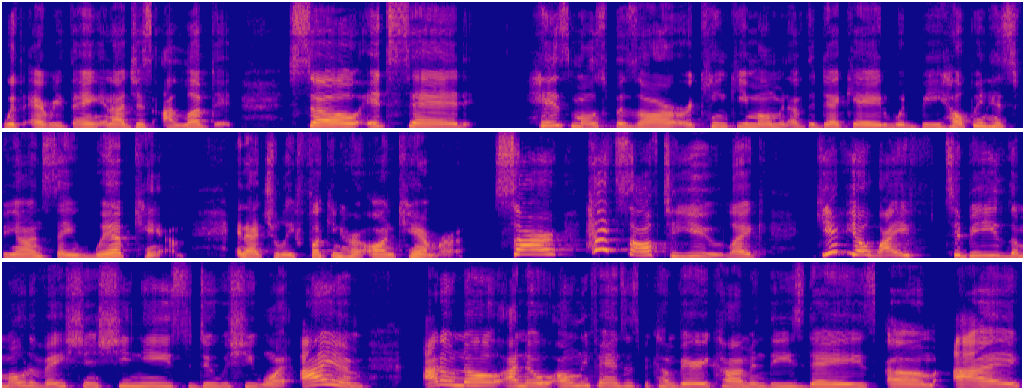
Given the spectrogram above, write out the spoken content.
with everything. And I just, I loved it. So it said his most bizarre or kinky moment of the decade would be helping his fiance webcam and actually fucking her on camera. Sir, hats off to you. Like, give your wife to be the motivation she needs to do what she wants. I am I don't know. I know OnlyFans has become very common these days. Um, I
